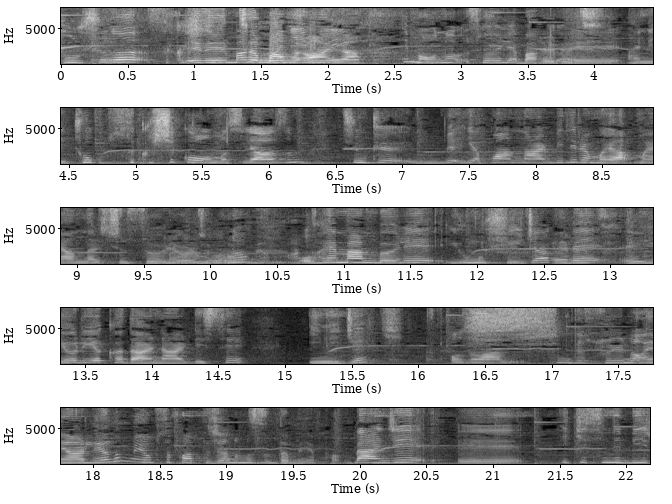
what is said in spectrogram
Turşuda sıkıştırmak Evet, tamam, önemli. aynen. Değil mi? Onu söyle bak. Evet. E, hani çok sıkışık olması lazım. Çünkü yapanlar bilir ama yapmayanlar için söylüyorum Bence bunu. O hemen böyle yumuşayacak Evet. ve yarıya kadar neredeyse inecek. O zaman Şimdi suyunu ayarlayalım mı yoksa patlıcanımızı da mı yapalım? bence e, ikisini bir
